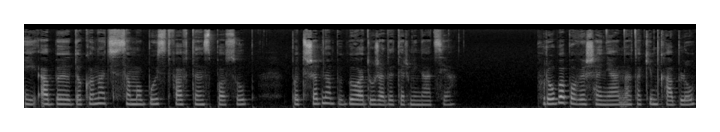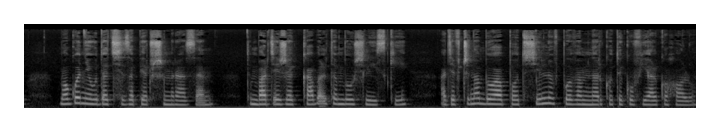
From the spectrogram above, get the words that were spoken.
I aby dokonać samobójstwa w ten sposób, potrzebna by była duża determinacja. Próba powieszenia na takim kablu mogła nie udać się za pierwszym razem, tym bardziej, że kabel ten był śliski, a dziewczyna była pod silnym wpływem narkotyków i alkoholu.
